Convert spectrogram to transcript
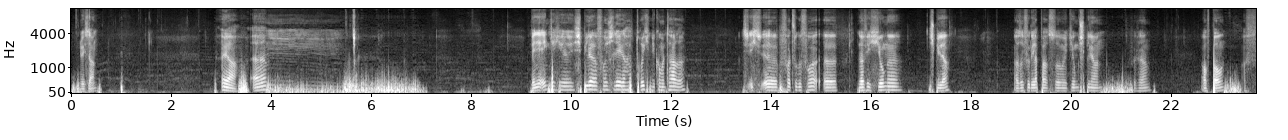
Würde ich sagen. Ja, ähm... Wenn ihr irgendwelche Spielervorschläge habt, ruhig in die Kommentare. Ich, ich äh, bevorzuge vor, äh, junge Spieler. Also für Gladbach so mit jungen Spielern, aufbauen, auf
